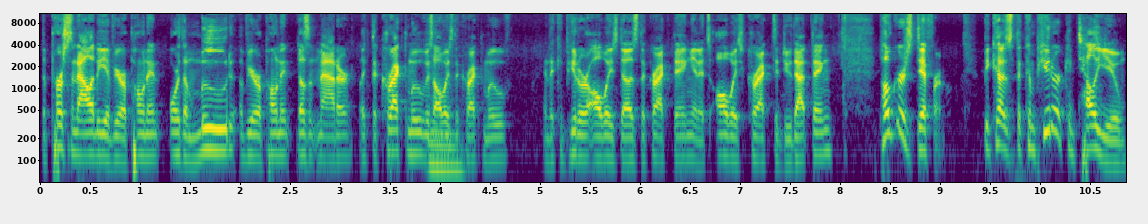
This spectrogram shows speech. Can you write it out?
the personality of your opponent or the mood of your opponent doesn't matter. Like the correct move is always the mm-hmm. correct move and the computer always does the correct thing and it's always correct to do that thing. Poker is different because the computer could tell you,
